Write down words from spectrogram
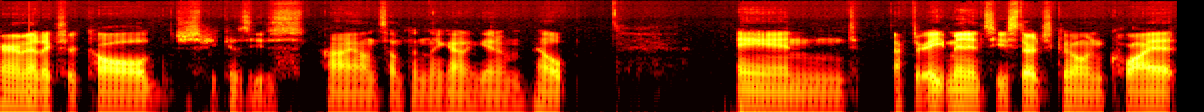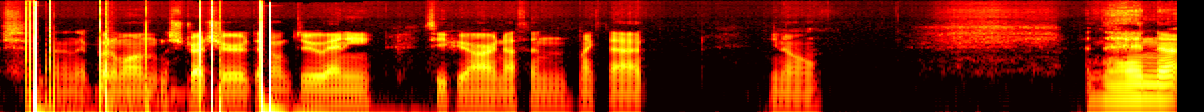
paramedics are called just because he's high on something. They got to get him help. And after eight minutes, he starts going quiet, and they put him on the stretcher. They don't do any CPR, nothing like that, you know. And then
